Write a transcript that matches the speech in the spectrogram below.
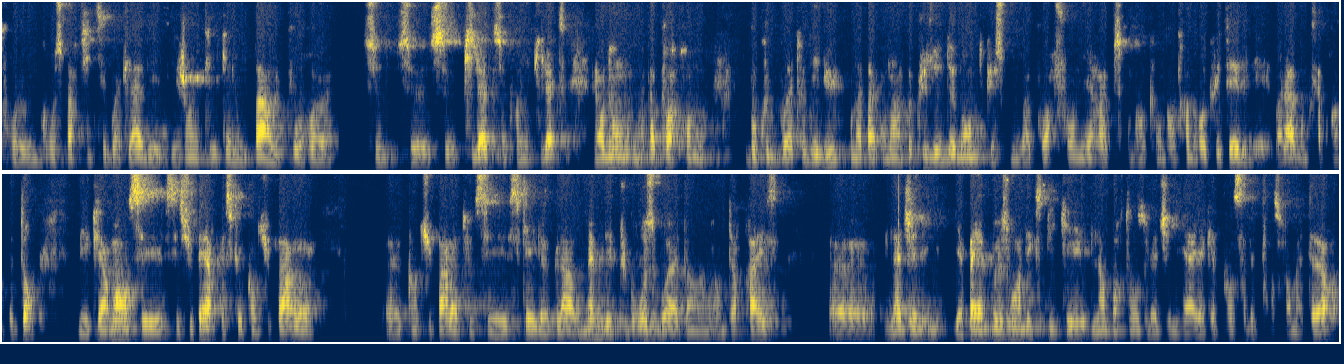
pour une grosse partie de ces boîtes-là, des, gens avec lesquels on parle pour ce, pilote, ce premier pilote. Alors nous, on ne va pas pouvoir prendre beaucoup de boîtes au début. On a, pas, on a un peu plus de demandes que ce qu'on va pouvoir fournir, euh, parce qu'on est, en train de recruter. voilà, donc ça prend un peu de temps. Mais clairement, c'est super parce que quand tu parles, euh, quand tu parles à toutes ces scale-up là, ou même des plus grosses boîtes, hein, enterprise, euh, il n'y a pas besoin d'expliquer l'importance de la GenAI, à quel point ça va être transformateur.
